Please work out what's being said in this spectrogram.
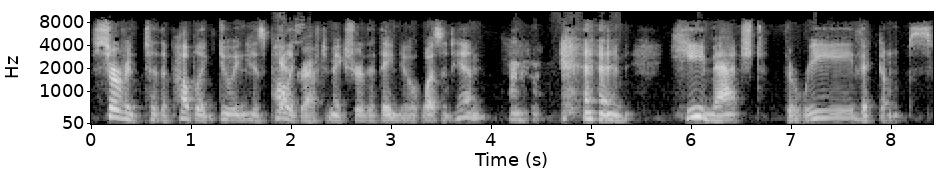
servant to the public, doing his polygraph to make sure that they knew it wasn't him. hmm And he matched three victims.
